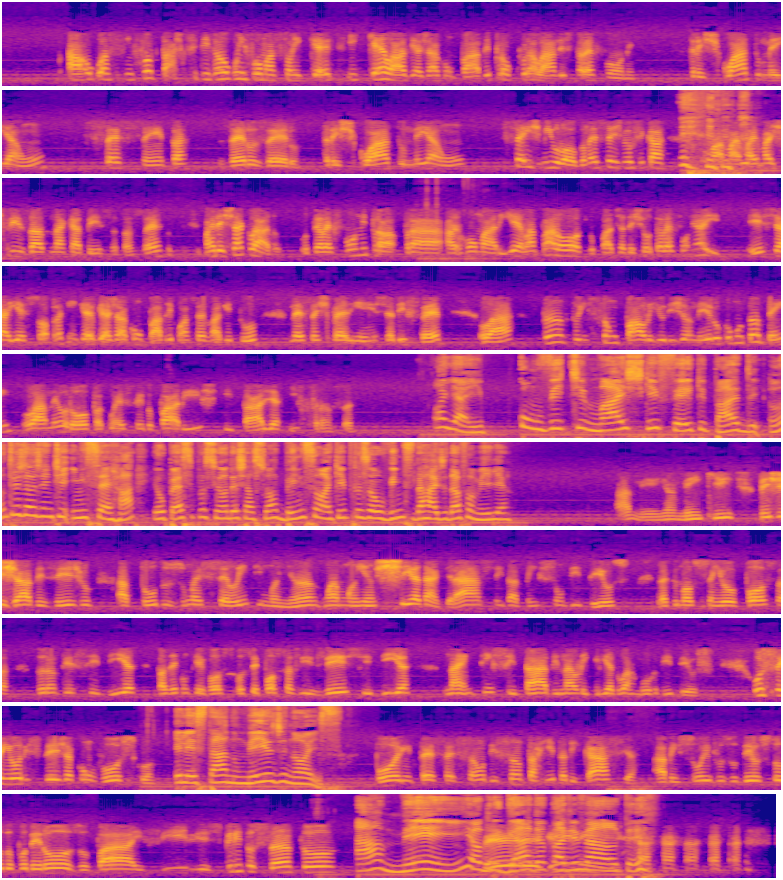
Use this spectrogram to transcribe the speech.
algo assim fantástico. Se tiver alguma informação e quer, e quer lá viajar com o padre, procura lá nesse telefone 3461 6000 3461 6 mil logo, né? 6 mil ficar mais, mais, mais, frisado na cabeça, tá certo? Mas deixar claro, o telefone para a Romaria é lá paróquia, o padre já deixou o telefone aí. Esse aí é só para quem quer viajar com o padre com a Sevagtur nessa experiência de fé lá, tanto em São Paulo e Rio de Janeiro, como também lá na Europa, conhecendo Paris, Itália e França. Olha aí, convite mais que feito. E padre, antes da gente encerrar, eu peço para o senhor deixar sua bênção aqui para os ouvintes da Rádio da Família. Amém, amém. Que desde já desejo a todos uma excelente manhã, uma manhã cheia da graça e da bênção de Deus, para que o nosso Senhor possa, durante esse dia, fazer com que você possa viver esse dia na intensidade e na alegria do amor de Deus. O Senhor esteja convosco. Ele está no meio de nós por intercessão de Santa Rita de Cássia, abençoe-vos o Deus Todo-Poderoso, Pai, Filho e Espírito Santo. Amém. Obrigada, Padre Walter.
